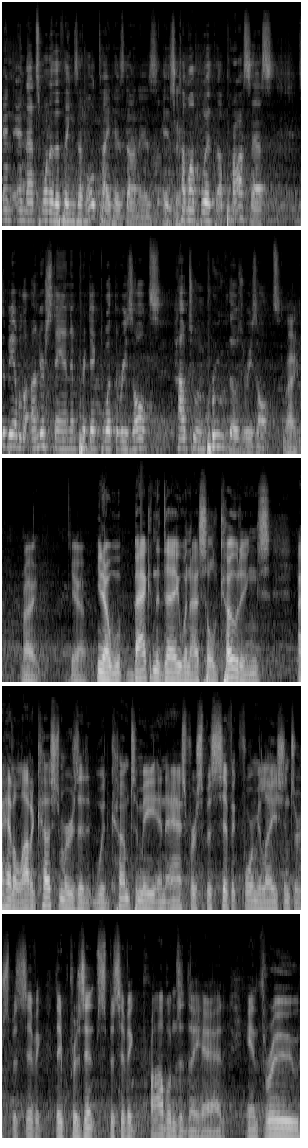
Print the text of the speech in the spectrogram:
And and that's one of the things that Hold Tight has done is is come up with a process to be able to understand and predict what the results, how to improve those results. Right, right. Yeah. You know, back in the day when I sold coatings, I had a lot of customers that would come to me and ask for specific formulations or specific, they present specific problems that they had. And through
